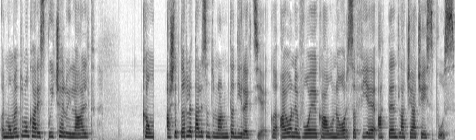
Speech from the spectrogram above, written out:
în momentul în care îi spui celuilalt că un așteptările tale sunt în o anumită direcție, că ai o nevoie ca uneori să fie atent la ceea ce ai spus,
